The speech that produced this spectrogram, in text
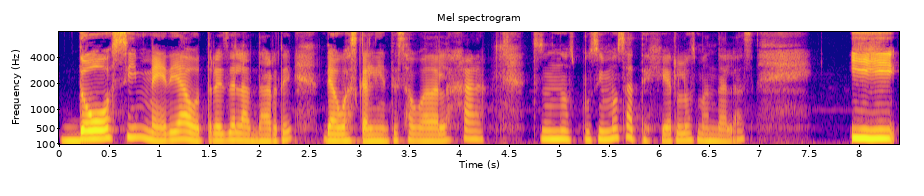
dos y media o tres de la tarde de Aguascalientes a Guadalajara. Entonces nos pusimos a tejer los mandalas y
